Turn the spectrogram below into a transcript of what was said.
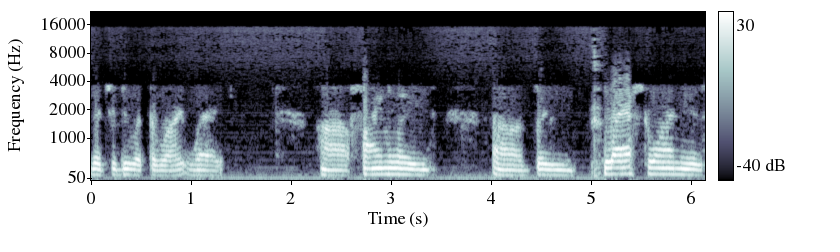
that you do it the right way. Uh, finally, uh, the last one is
